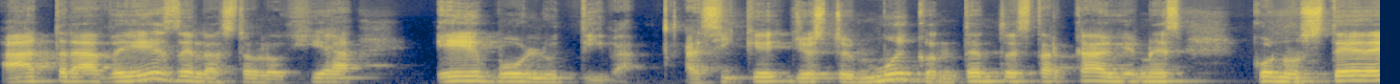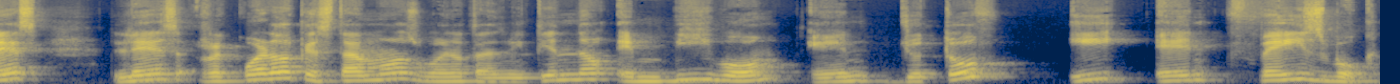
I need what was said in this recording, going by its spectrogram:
a través de la astrología evolutiva. Así que yo estoy muy contento de estar cada viernes con ustedes. Les recuerdo que estamos, bueno, transmitiendo en vivo en YouTube y en Facebook.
